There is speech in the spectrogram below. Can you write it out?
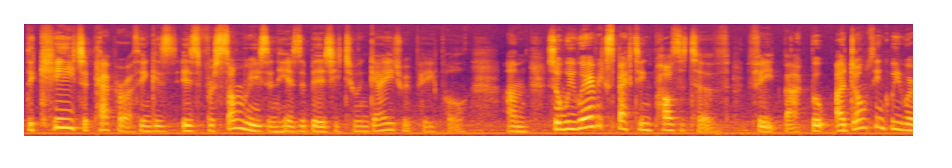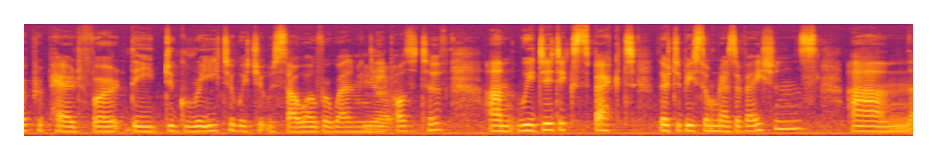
the key to Pepper, I think, is, is for some reason the ability to engage with people. Um, so we were expecting positive feedback, but I don't think we were prepared for the degree to which it was so overwhelmingly Yeah. positive. Um, we did expect there to be some reservations. Um,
